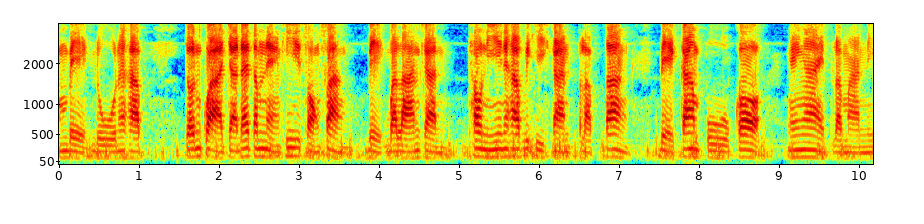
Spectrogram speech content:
ำเบรกดูนะครับ จนกว่าจะได้ตำแหน่งที่สองฝั่งเบรกบาลานซ์กัน เท่านี้นะครับ วิธีการปรับตั้งเบรกก้ามปูก็ง่าย ๆ ประมาณนี้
